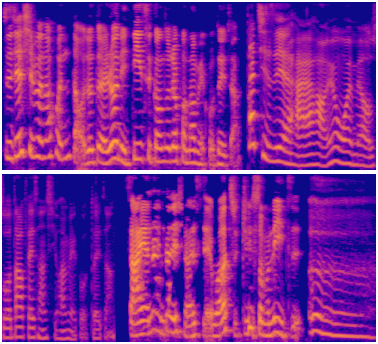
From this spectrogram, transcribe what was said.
直接兴奋到昏倒就对。如果你第一次工作就碰到美国队长，但其实也还好，因为我也没有说到非常喜欢美国队长。傻眼。那你到底喜欢谁？我要举举什么例子？呃，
